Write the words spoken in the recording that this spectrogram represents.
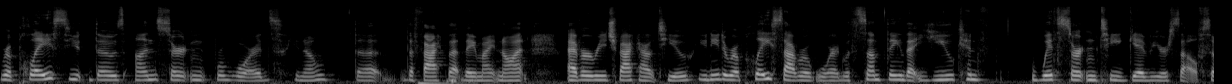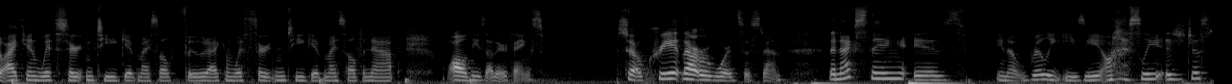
replace you, those uncertain rewards, you know, the the fact that they might not ever reach back out to you. You need to replace that reward with something that you can with certainty give yourself. So I can with certainty give myself food, I can with certainty give myself a nap, all these other things. So create that reward system. The next thing is, you know, really easy, honestly, is just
